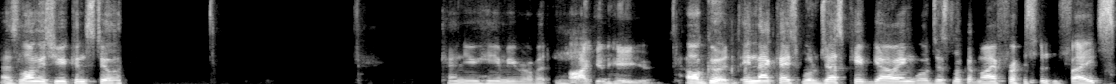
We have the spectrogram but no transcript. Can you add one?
As long as you can still Can you hear me, Robert? I can hear you. Oh, good. In that case, we'll just keep going. We'll just look at my frozen face.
